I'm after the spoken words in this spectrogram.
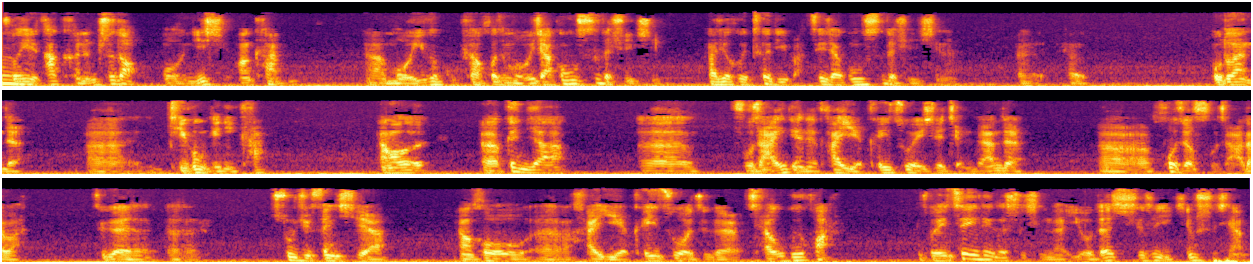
所以他可能知道哦你喜欢看啊某一个股票或者某一家公司的信息，他就会特地把这家公司的信息呢。呃，不断的呃提供给你看，然后呃更加呃复杂一点的，它也可以做一些简单的呃或者复杂的吧，这个呃数据分析啊，然后呃还也可以做这个财务规划，所以这一类的事情呢，有的其实已经实现了，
